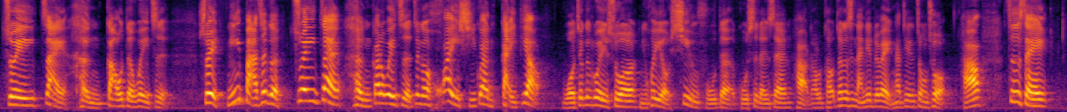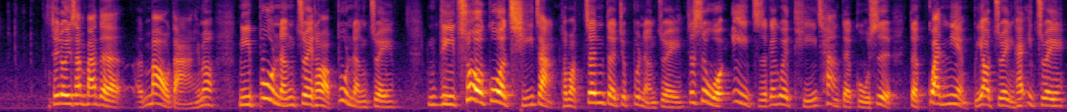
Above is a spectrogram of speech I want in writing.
追在很高的位置。所以你把这个追在很高的位置，这个坏习惯改掉，我就跟各位说，你会有幸福的股市人生。好，头头这个是难念对不对？你看今天重挫，好，这是谁？这六一三八的茂达有没有？你不能追，好不好？不能追，你错过起涨，好不好？真的就不能追。这是我一直跟各位提倡的股市的观念，不要追。你看一追，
